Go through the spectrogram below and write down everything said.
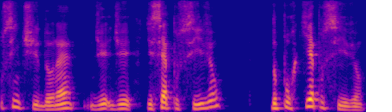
o sentido, né? De, de, de se é possível, do porquê é possível.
